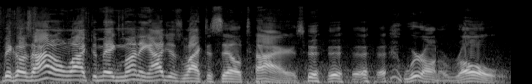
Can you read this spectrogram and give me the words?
because I don't like to make money, I just like to sell tires. We're on a roll.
